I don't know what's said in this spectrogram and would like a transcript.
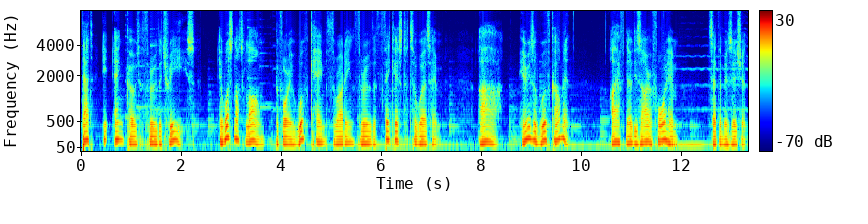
that it echoed through the trees. It was not long before a wolf came trotting through the thickest towards him. Ah, here is a wolf coming. I have no desire for him, said the musician.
